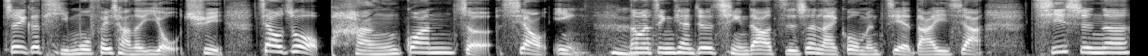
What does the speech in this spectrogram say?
这个题目非常的有趣，叫。做旁观者效应，那么今天就请到子胜来给我们解答一下。其实呢，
